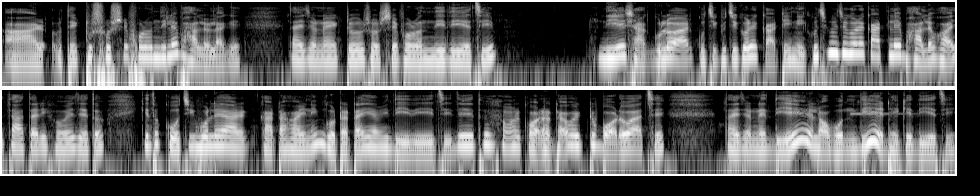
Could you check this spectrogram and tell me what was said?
আর ওতে একটু সর্ষে ফোড়ন দিলে ভালো লাগে। তাই জন্য একটু সর্ষে ফোড়ন দিয়ে দিয়েছি। দিয়ে শাকগুলো আর কুচি কুচি করে কাটিনি। কুচি কুচি করে কাটলে ভালো হয়, তাড়াতাড়ি হয়ে যেত। কিন্তু কচি বলে আর কাটা হয়নি, গোটাটাই আমি দিয়ে দিয়েছি। যেহেতু আমার কড়াটাও একটু বড় আছে, তাই জন্য দিয়ে লবণ দিয়ে ঢেকে দিয়েছি।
